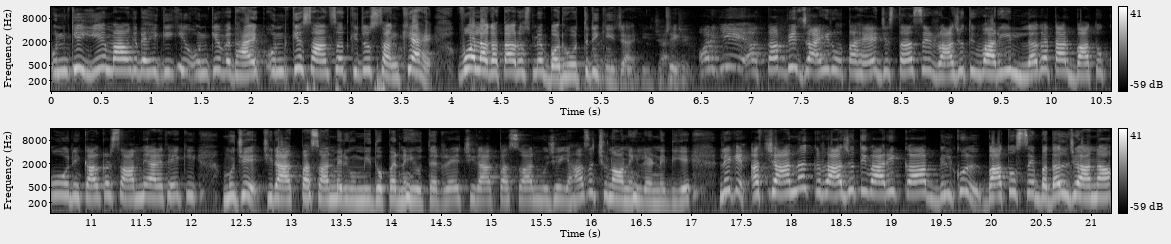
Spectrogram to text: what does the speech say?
उनकी ये मांग रहेगी कि उनके विधायक उनके सांसद की जो संख्या है वो लगातार उसमें बढ़ोतरी की जाए। जी। और ये तब भी ज़ाहिर होता है जिस तरह से राजू तिवारी लगातार बातों को निकालकर सामने आ रहे थे कि मुझे चिराग पासवान मेरी उम्मीदों पर नहीं उतर रहे चिराग पासवान मुझे यहाँ से चुनाव नहीं लड़ने दिए। लेकिन अचानक राजू तिवारी का बिल्कुल बातों से बदल जाना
